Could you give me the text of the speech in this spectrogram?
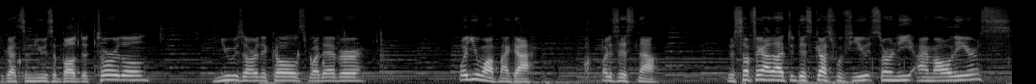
We got some news about the turtle. News articles, whatever. What do you want, my guy? What is this now? There's something I'd like to discuss with you. Certainly, I'm all ears.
